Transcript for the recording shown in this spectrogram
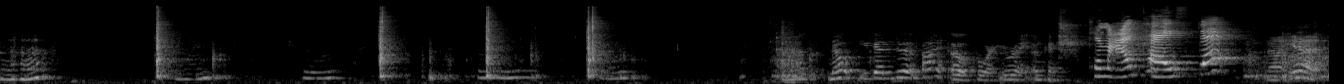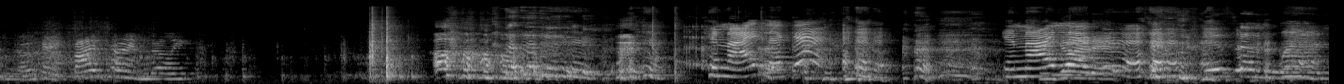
Mama? Uh-huh. One, two, three, four. Nope, you gotta do it five. Oh, four. You're right. Okay. Can I taste it? Not yet. Okay, five times, Ellie. Oh! Can I lick it? Can I You got lick it? It's a one.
